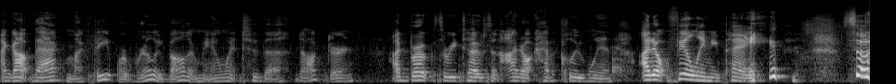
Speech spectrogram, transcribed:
I got back, my feet were really bothering me. I went to the doctor, and I broke three toes, and I don't have a clue when. I don't feel any pain, so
